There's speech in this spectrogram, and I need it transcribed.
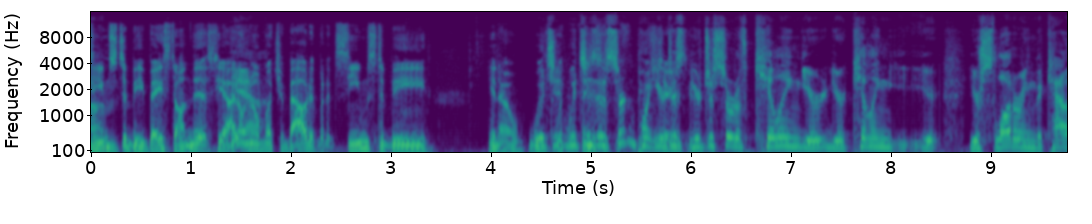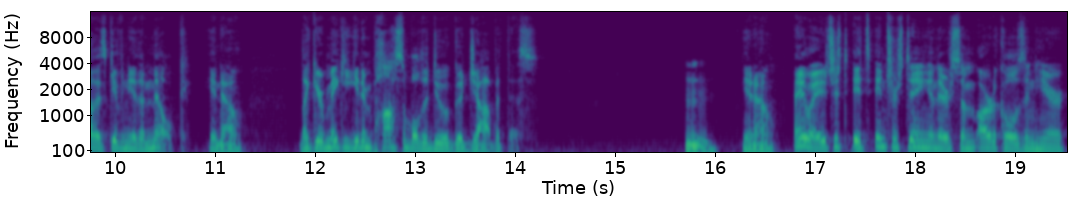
seems to be based on this. Yeah I don't Um, know much about it but it seems to be you know with, which with which is at a certain point you're just you're just sort of killing you're you're killing you're you're slaughtering the cow that's giving you the milk you know? Like you're making it impossible to do a good job at this. Hmm. You know? Anyway it's just it's interesting and there's some articles in here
